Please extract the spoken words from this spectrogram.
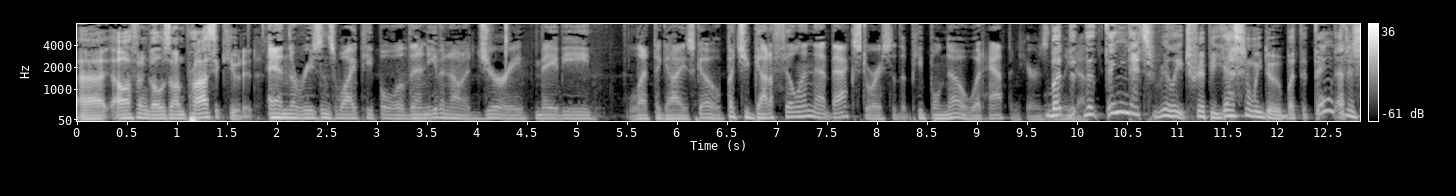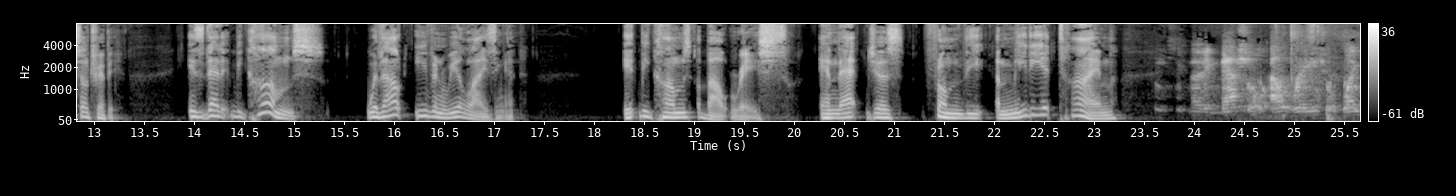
uh, often goes unprosecuted. and the reasons why people will then, even on a jury, maybe let the guys go. But you got to fill in that backstory so that people know what happened here. But the, the thing that's really trippy, yes, and we do, but the thing that is so trippy is that it becomes, without even realizing it, it becomes about race. And that just, from the immediate time, igniting national outrage or white.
